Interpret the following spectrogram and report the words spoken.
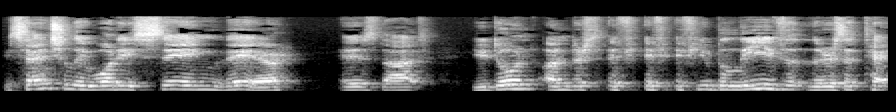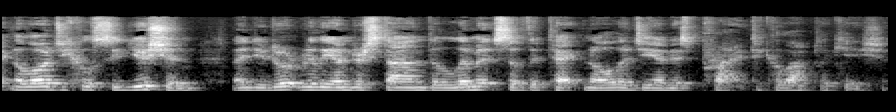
Essentially what he's saying there is that you don't under if, if, if you believe that there's a technological solution, then you don't really understand the limits of the technology and its practical application.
